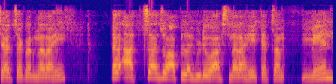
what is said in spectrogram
चर्चा करणार आहे. तर आजचा जो आपला व्हिडिओ असणार आहे त्याचा मेन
